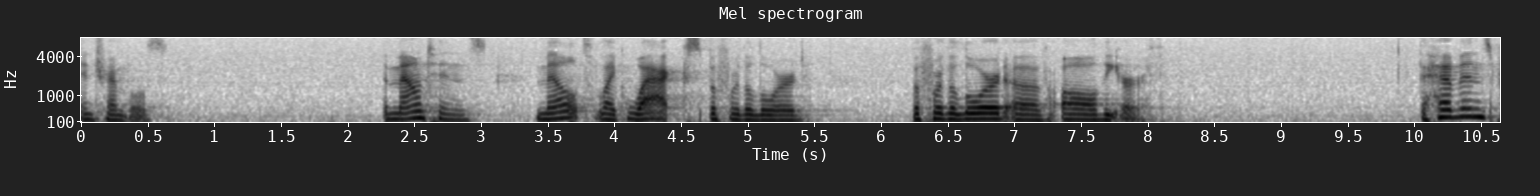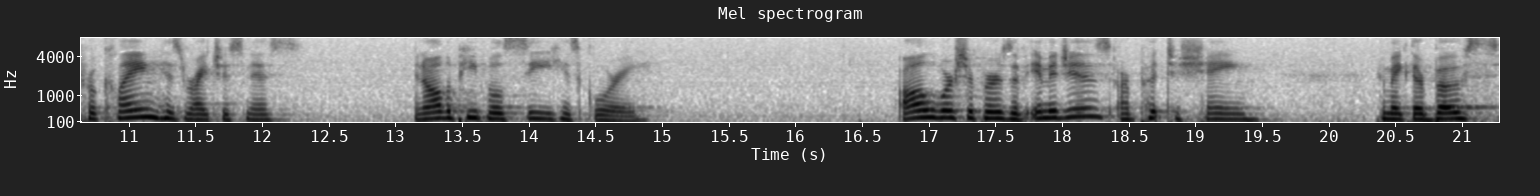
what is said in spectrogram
and trembles. The mountains melt like wax before the Lord before the Lord of all the earth. The heavens proclaim his righteousness, and all the peoples see his glory. All worshippers of images are put to shame. Who make their boasts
